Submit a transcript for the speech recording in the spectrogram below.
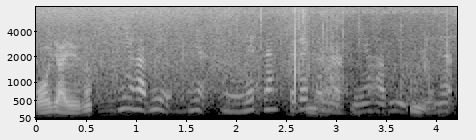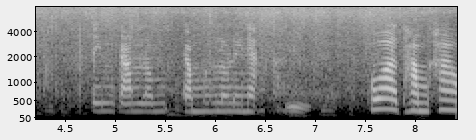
กอใหญ่เนาะเนี่ยค่ะพี่เนี่ยหนึ่งเม็ดนะจะได้ขนาดนี้ค่ะพี่อืม เนี่ยเต็มกำเรากำมือเราเลยเนี่ย อืม เพราะว่าทำข้าว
